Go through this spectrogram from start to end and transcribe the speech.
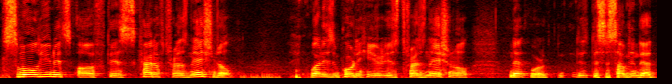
small units of this kind of transnational, what is important here is transnational network. This, this is something that,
